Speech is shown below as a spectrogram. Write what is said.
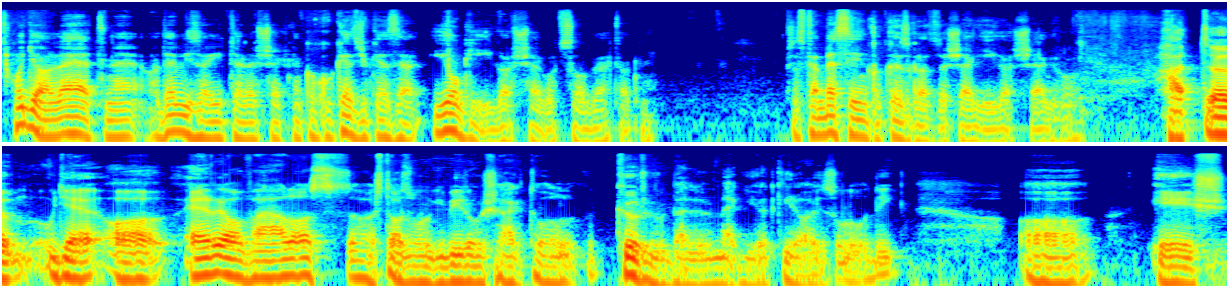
Hogyan lehetne a devizaiteleseknek, akkor kezdjük ezzel, jogi igazságot szolgáltatni? És aztán beszéljünk a közgazdasági igazságról. Hát ugye a, erre a válasz a Strasburgi Bíróságtól körülbelül megjött, kirajzolódik, a, és,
